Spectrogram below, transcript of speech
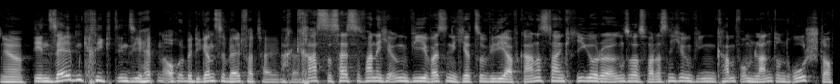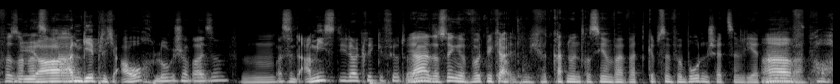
Ja. denselben Krieg, den sie hätten auch über die ganze Welt verteilen Ach können. krass, das heißt, das war nicht irgendwie, weiß ich nicht, jetzt so wie die Afghanistan-Kriege oder irgend sowas, war das nicht irgendwie ein Kampf um Land und Rohstoffe, sondern es Ja, war, angeblich auch, logischerweise. Was sind Amis, die da Krieg geführt haben? ja, deswegen würde mich, gra- mich würde gerade nur interessieren, weil, was gibt's denn für Bodenschätze in Vietnam? Ah, Aber boah,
